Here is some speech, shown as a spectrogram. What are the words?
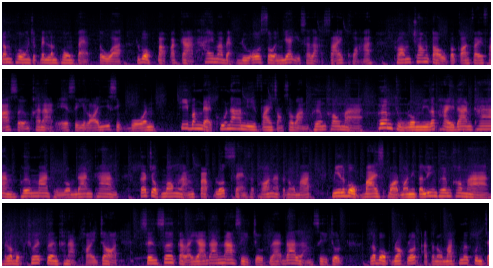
ลำโพงจะเป็นลำโพง 8 ตัว ระบบปรับอากาศให้มาแบบ Dual Zone แยกอิสระซ้ายขวา พร้อมช่องต่ออุปกรณ์ไฟฟ้าเสริมขนาด AC 120 โวลต์ ที่บังแดดคู่หน้ามีไฟส่องสว่างเพิ่มเข้ามา เพิ่มถุงลมนิรภัยด้านข้าง เพิ่มม่านถุงลมด้านข้าง กระจกมองหลังปรับลดแสงสะท้อนอัตโนมัติ มีระบบ By Spot Monitoring เพิ่มเข้ามา ระบบช่วยเตือนขนาดถอยจอด เซ็นเซอร์กัดระยะด้านหน้า 4 จุด และด้านหลัง 4 จุด ระบบล็อกรถอัตโนมัติเมื่อกุญแจ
